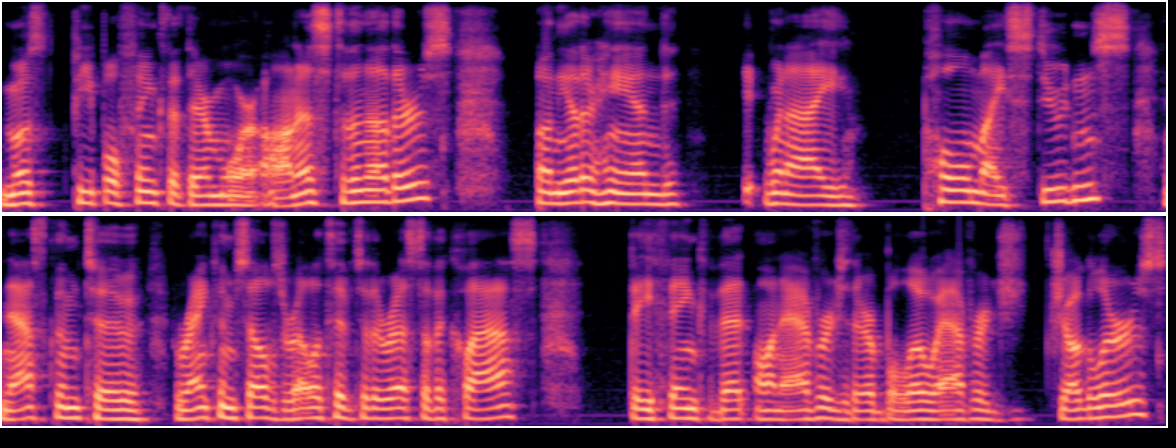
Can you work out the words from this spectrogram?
Most people think that they're more honest than others. On the other hand, when I poll my students and ask them to rank themselves relative to the rest of the class, they think that on average they're below average jugglers.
